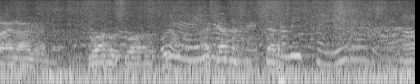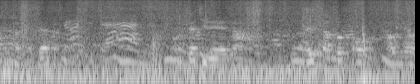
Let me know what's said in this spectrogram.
来来来来，多好多好。哎，真能来，真能干，真能干。哦，真勤劳。哎，三百块，好要。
